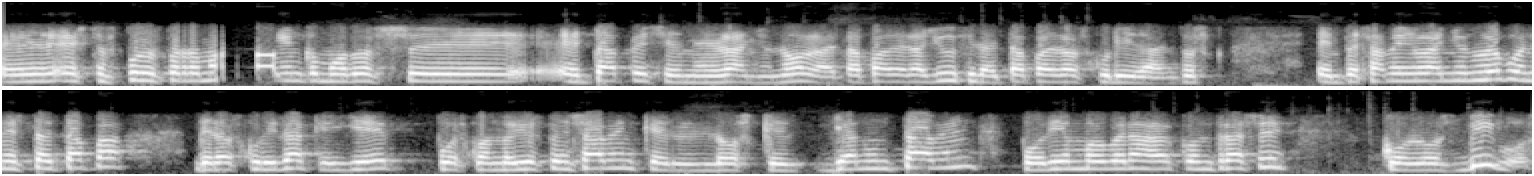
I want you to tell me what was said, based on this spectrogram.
eh, estos pueblos prerromanos tienen como dos eh, etapas en el año, ¿no? La etapa de la luz y la etapa de la oscuridad. Entonces, empezaban el año nuevo en esta etapa de la oscuridad que lle, pues cuando ellos pensaban que los que ya no estaban podían volver a encontrarse con los vivos.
